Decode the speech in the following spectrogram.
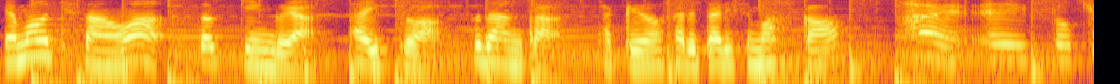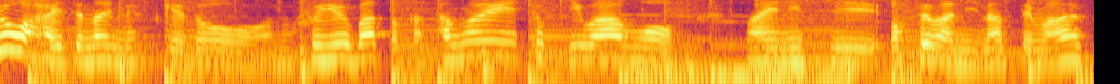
山内さんはストッキングやタイツは普段から着用されたりしますか？はいえーと、今日は履いてないんですけどあの冬場とか寒い時はもう毎日お世話になってます。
